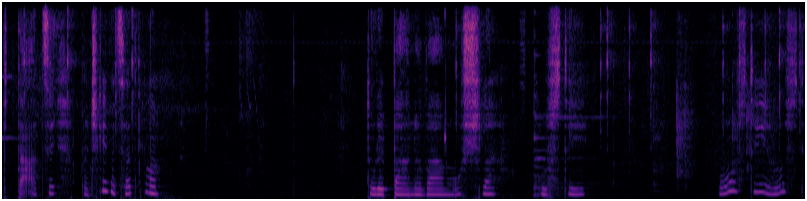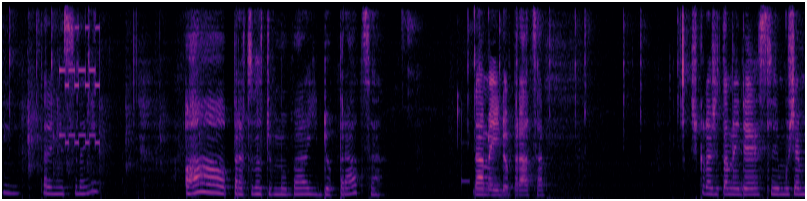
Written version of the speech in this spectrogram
Ptáci. Počkejte, co je tohle? Tulipánová mušle. Hustý. Hustý, hustý. Tady nic není. Oh, pracovat domova jít do práce. Dáme jít do práce. Škoda, že tam nejde, jestli můžeme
